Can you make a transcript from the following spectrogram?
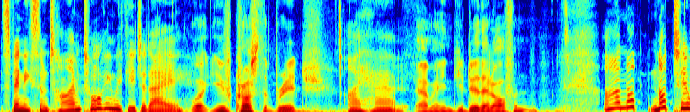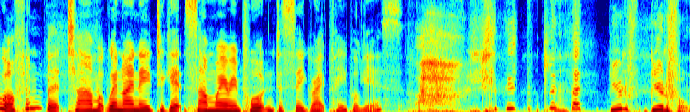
spending some time talking with you today. Well, you've crossed the bridge. I have. I mean, you do that often. Uh, not not too often, but um, when I need to get somewhere important to see great people, yes. that beautiful, beautiful.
